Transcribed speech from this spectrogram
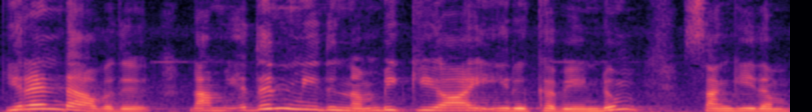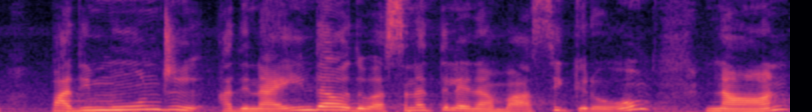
இரண்டாவது நாம் எதன் மீது நம்பிக்கையாய் இருக்க வேண்டும்? சங்கீதம் பதிமூன்று அதன் ஐந்தாவது வசனத்தில் நாம் வாசிக்கிறோம். நான்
